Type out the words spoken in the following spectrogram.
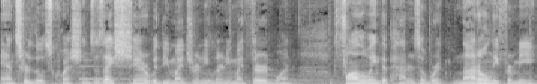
answer those questions as I share with you my journey learning my third one, following the patterns of work not only for me,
